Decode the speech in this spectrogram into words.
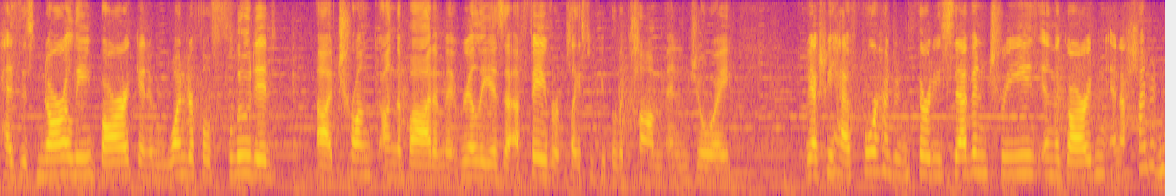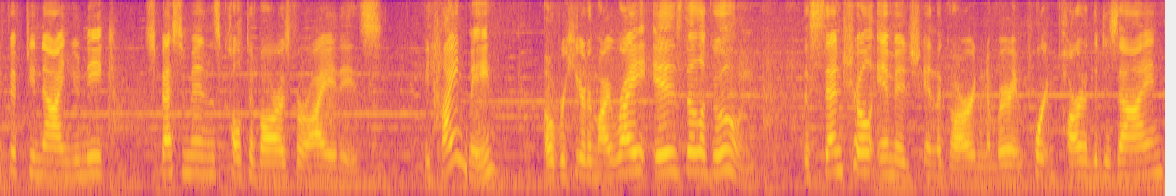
Has this gnarly bark and a wonderful fluted uh, trunk on the bottom. It really is a favorite place for people to come and enjoy. We actually have 437 trees in the garden and 159 unique specimens, cultivars, varieties. Behind me, over here to my right, is the lagoon, the central image in the garden, a very important part of the design.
